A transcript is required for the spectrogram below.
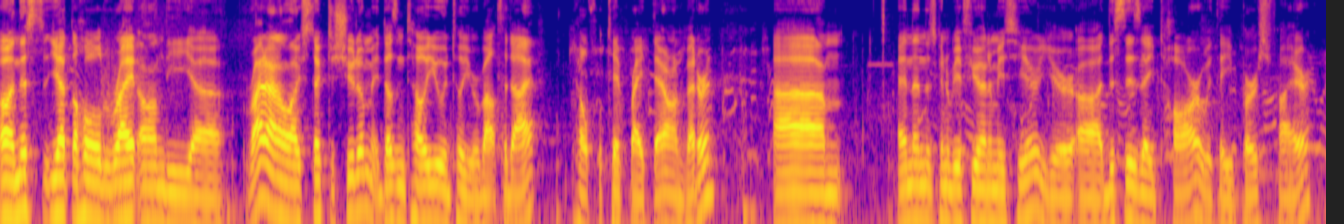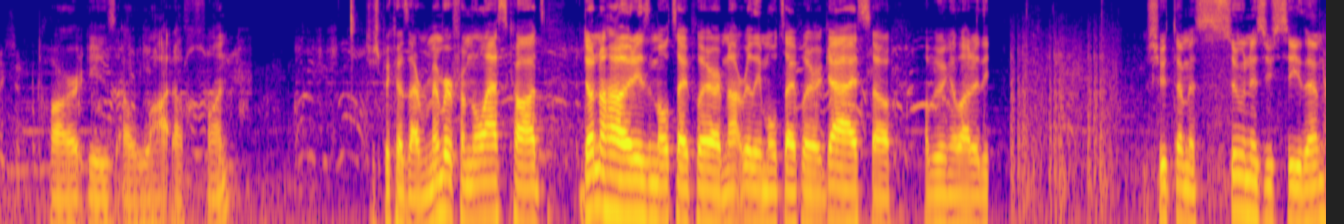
Oh, and this you have to hold right on the uh, right analog stick to shoot them. It doesn't tell you until you're about to die. Helpful tip right there on veteran. Um, and then there's going to be a few enemies here. You're, uh, this is a TAR with a burst fire. TAR is a lot of fun. Just because I remember it from the last CODs. Don't know how it is in multiplayer. I'm not really a multiplayer guy, so I'll be doing a lot of these. Shoot them as soon as you see them.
